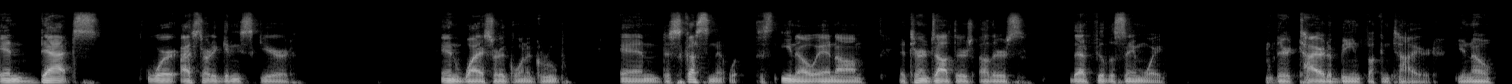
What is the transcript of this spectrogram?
And that's where I started getting scared and why I started going to group and discussing it with you know, and um it turns out there's others that feel the same way. They're tired of being fucking tired, you know.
